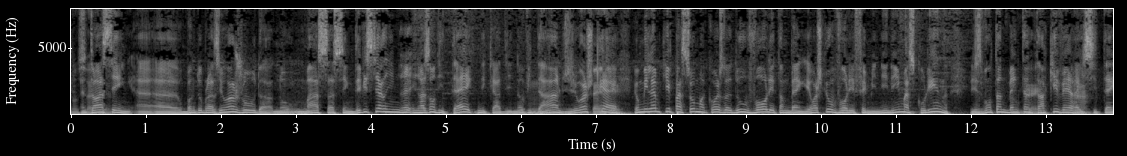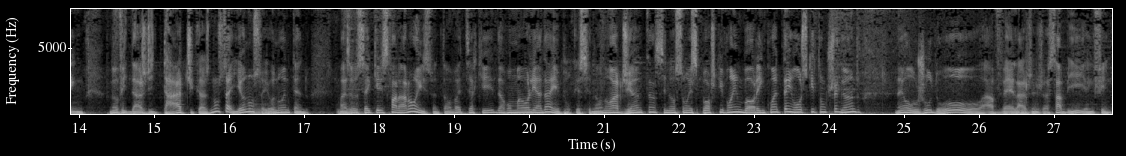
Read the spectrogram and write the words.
não então, sabia. assim, eh, eh, o Banco do Brasil ajuda. No, Mas, assim, deve ser em, razão de técnica, de novidades. eu acho que é. entendi. Eu me lembro que passou uma coisa do vôlei também. Eu acho que o vôlei feminino e masculino, eles vão também tentar que ver aí se tem novidades de táticas. Não sei, eu não sei, eu não entendo. Mas eu sei que eles falaram isso, então vai ter que dar uma olhada aí, porque senão não adianta, senão são esportes que vão embora. Enquanto tem outros que estão chegando, né? O judô, a vela, a gente já sabia, enfim.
